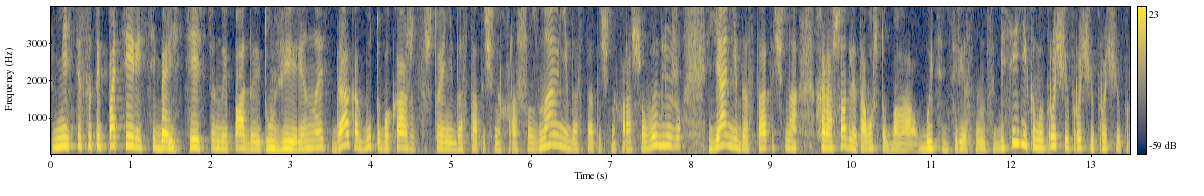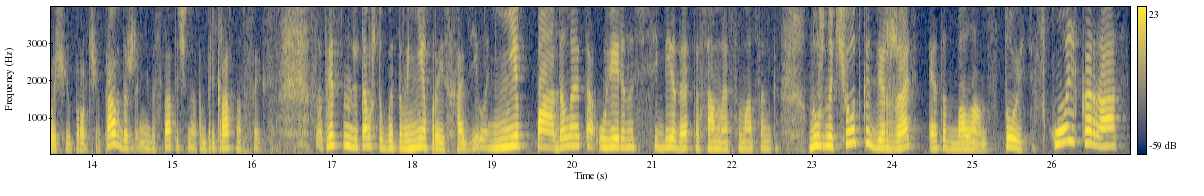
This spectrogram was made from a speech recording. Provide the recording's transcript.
вместе с этой потерей себя, естественно, и падает уверенность, да, как будто бы кажется, что я недостаточно хорошо знаю, недостаточно хорошо выгляжу, я недостаточно хороша для того, чтобы быть интересным собеседником и прочее, прочее, прочее, прочее, прочее. Правда же, недостаточно там прекрасно в сексе. Соответственно, для того, чтобы этого не происходило, не падала эта уверенность в себе, да, это самая самооценка, нужно четко держать этот баланс. То есть сколько раз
